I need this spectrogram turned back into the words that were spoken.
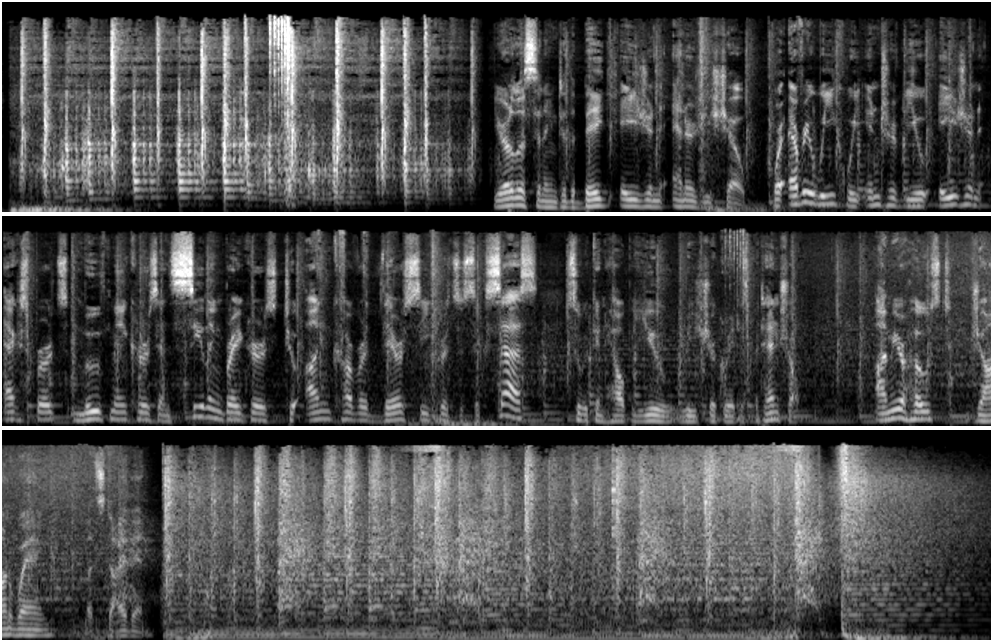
You're listening to the Big Asian Energy Show, where every week we interview Asian experts, move makers, and ceiling breakers to uncover their secrets to success so we can help you reach your greatest potential. I'm your host, John Wang. Let's dive in.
